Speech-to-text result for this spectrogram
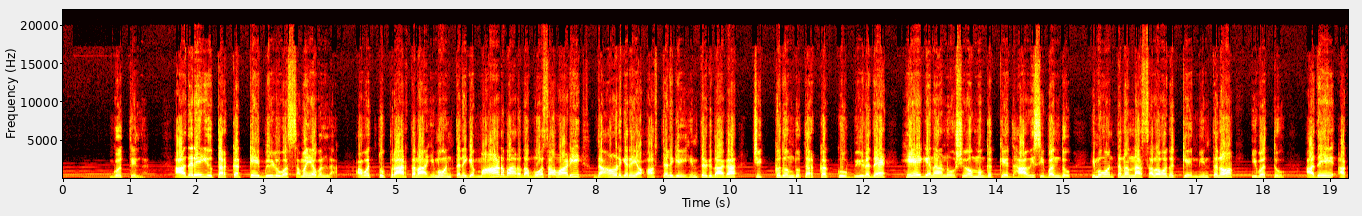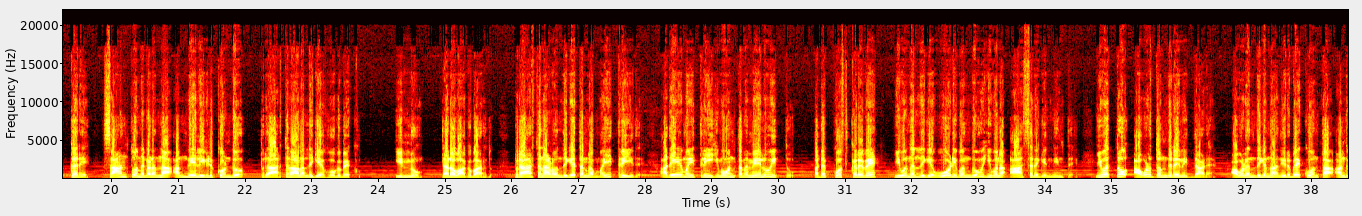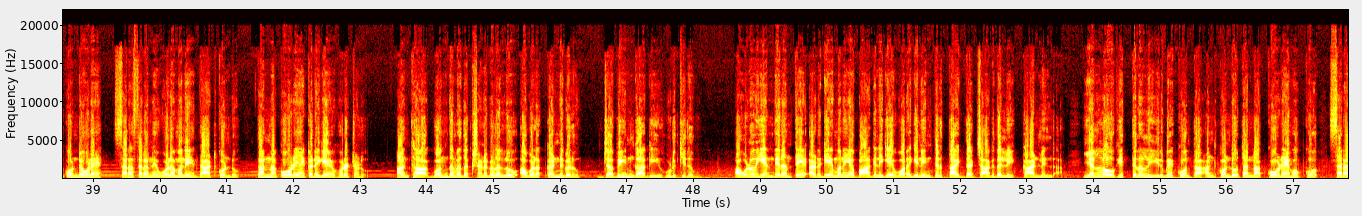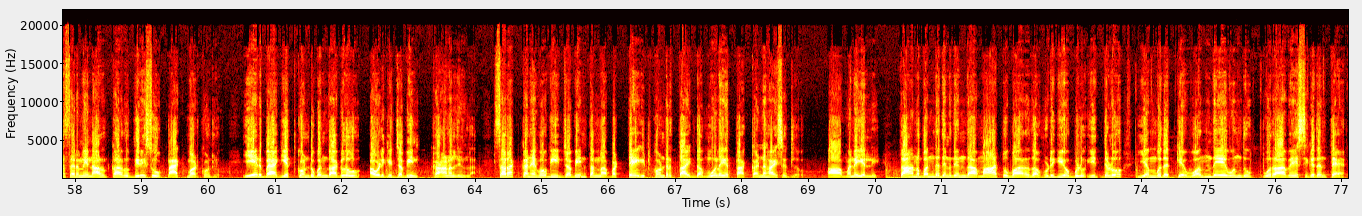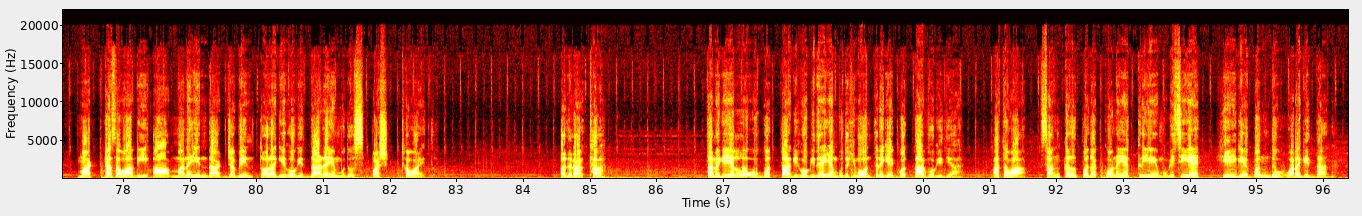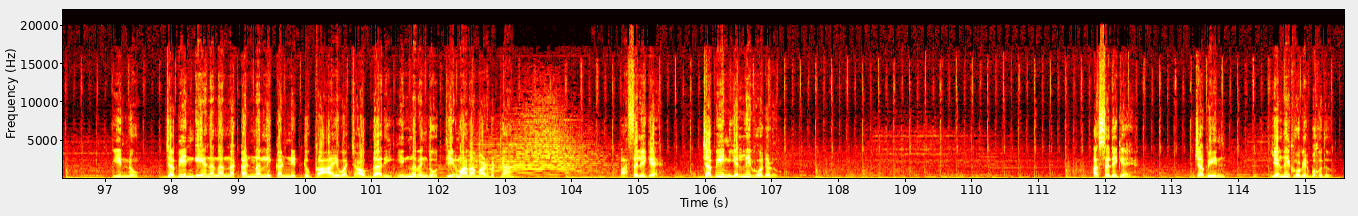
ಗೊತ್ತಿಲ್ಲ. ಆದರೆ ಇದು ತರ್ಕಕ್ಕೆ ಬೀಳುವ ಸಮಯವಲ್ಲ. ಅವತ್ತು ಪ್ರಾರ್ಥನಾ ಹಿಮವಂತನಿಗೆ ಮಾಡಬಾರದ ಮೋಸ ಮಾಡಿ ದಾವಣಗೆರೆಯ ಹಾಸ್ಟೆಲ್ಗೆ ಹಿಂತಿರುಗಿದಾಗ ಚಿಕ್ಕದೊಂದು ತರ್ಕಕ್ಕೂ ಬೀಳದೆ ಹೇಗೆ ನಾನು ಶಿವಮೊಗ್ಗಕ್ಕೆ ಧಾವಿಸಿ ಬಂದು ಹಿಮವಂತನನ್ನ ಸಲಹೋದಕ್ಕೆ ನಿಂತನೋ ಇವತ್ತು ಅದೇ ಅಕ್ಕರೆ ಸಾಂತ್ವನಗಳನ್ನ ಅಂಗೈಯಲ್ಲಿ ಹಿಡ್ಕೊಂಡು ಪ್ರಾರ್ಥನಾಳಲ್ಲಿಗೆ ಹೋಗಬೇಕು. ಇನ್ನು ತಡವಾಗಬಾರದು. ಪ್ರಾರ್ಥನಾಳೊಂದಿಗೆ ತನ್ನ ಮೈತ್ರಿ ಇದೆ. ಅದೇ ಮೈತ್ರಿ ಹಿಮವಂತನ ಮೇಲೂ ಇತ್ತು. ಅದಕ್ಕೋಸ್ಕರವೇ ಇವನಲ್ಲಿಗೆ ಓಡಿ ಬಂದು ಇವನ ಆಸರೆಗೆ ನಿಂತೆ. ಇವತ್ತು ಅವಳು ತೊಂದರೆಯಲ್ಲಿದ್ದಾಳೆ. ಅವಳೊಂದಿಗೆ ನಾನಿರಬೇಕು ಅಂತ ಅಂದ್ಕೊಂಡವಳೆ ಸರಸರನೆ ಒಳಮನೆ ದಾಟ್ಕೊಂಡು ತನ್ನ ಕೋಣೆಯ ಕಡೆಗೆ ಹೊರಟಳು. ಅಂಥ ಗೊಂದಲದ ಕ್ಷಣಗಳಲ್ಲೂ ಅವಳ ಕಣ್ಣುಗಳು ಜಬೀನ್ಗಾಗಿ ಹುಡುಕಿದವು. ಅವಳು ಎಂದಿನಂತೆ ಅಡುಗೆ ಮನೆಯ ಬಾಗಿಲಿಗೆ ಹೊರಗೆ ನಿಂತಿರ್ತಾ ಇದ್ದ ಜಾಗದಲ್ಲಿ ಕಾಣಲಿಲ್ಲ. ಎಲ್ಲೋ ಹಿತ್ತಲಲ್ಲಿ ಇರಬೇಕು ಅಂತ ಅಂದ್ಕೊಂಡು ತನ್ನ ಕೋಣೆ ಹೊಕ್ಕು ಸರಸರನೆ ನಾಲ್ಕಾರು ದಿರಿಸು ಪ್ಯಾಕ್ ಮಾಡಿಕೊಂಡ್ಳು. ಏರ್ ಬ್ಯಾಗ್ ಎತ್ಕೊಂಡು ಬಂದಾಗಲೂ ಅವಳಿಗೆ ಜಬೀನ್ ಕಾಣಲಿಲ್ಲ. ಸರಕ್ಕನೆ ಹೋಗಿ ಜಬೀನ್ ತನ್ನ ಬಟ್ಟೆ ಇಟ್ಕೊಂಡಿರ್ತಾ ಇದ್ದ ಮೂಲೆಯತ್ತ ಕಣ್ಣು ಹಾಯಿಸಿದ್ಲು. ಆ ಮನೆಯಲ್ಲಿ. ತಾನು ಬಂದ ದಿನದಿಂದ ಮಾತು ಬಾರದ ಹುಡುಗಿಯೊಬ್ಬಳು ಇದ್ದಳು ಎಂಬುದಕ್ಕೆ ಒಂದೇ ಒಂದು ಪುರಾವೆ ಸಿಗದಂತೆ ಮಟ್ಟಸವಾಗಿ ಆ ಮನೆಯಿಂದ ಜಬೀನ್ ತೊಲಗಿ ಹೋಗಿದ್ದಾಳೆ ಎಂಬುದು ಸ್ಪಷ್ಟವಾಯಿತು. ಅದರರ್ಥ, ತನಗೆ ಎಲ್ಲವೂ ಗೊತ್ತಾಗಿ ಹೋಗಿದೆ ಎಂಬುದು ಹಿಮವಂತನಿಗೆ ಗೊತ್ತಾಗಿ ಹೋಗಿದೆಯಾ? ಅಥವಾ ಸಂಕಲ್ಪದ ಕೊನೆಯ ಕ್ರಿಯೆ ಮುಗಿಸಿಯೇ ಹೀಗೆ ಬಂದು ಹೊರಗಿದ್ದಾನೆ ಇನ್ನು ಜಬೀನ್ಗೆ ನನ್ನನ್ನ ಕಣ್ಣಲ್ಲಿ ಕಣ್ಣಿಟ್ಟು ಕಾಯುವ ಜವಾಬ್ದಾರಿ ಇಲ್ಲವೆಂದು ತೀರ್ಮಾನ ಮಾಡ್ಬಿಟ್ನಾ? ಅಸಲಿಗೆ ಜಬೀನ್ ಎಲ್ಲಿಗೆ ಹೋದಳು? ಅಸಲಿಗೆ ಜಬೀನ್ ಎಲ್ಲಿಗೆ ಹೋಗಿರಬಹುದು?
